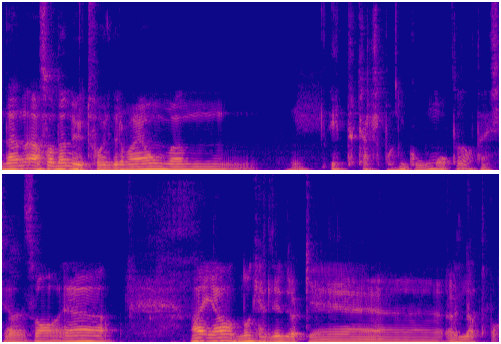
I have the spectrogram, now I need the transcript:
Den, altså, den utfordrer meg jo, men ikke kanskje på en god måte, da, tenker jeg. Så jeg Nei, jeg hadde nok heller drukket øl etterpå.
